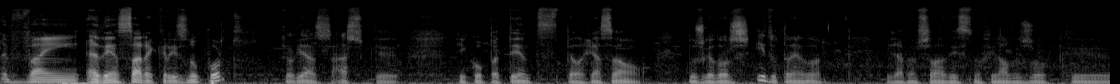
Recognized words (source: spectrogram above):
vem adensar a crise no Porto, que aliás acho que ficou patente pela reação dos jogadores e do treinador. E já vamos falar disso no final do jogo que hum,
